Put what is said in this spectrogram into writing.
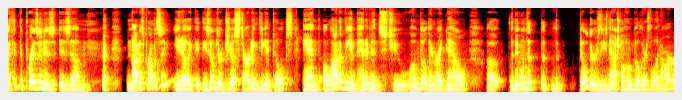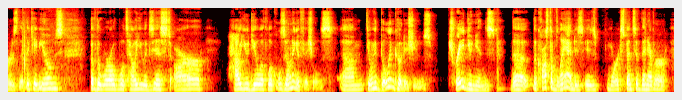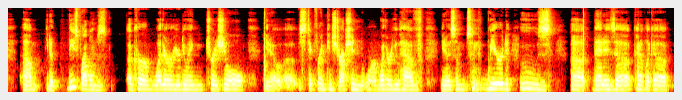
I think the present is is um, not as promising. You know, like th- these homes are just starting to get built, and a lot of the impediments to home building right now, uh, the big ones that the, the, builders, these national home builders, the Lennars, the, the KB Homes of the world, will tell you exist are how you deal with local zoning officials, um, dealing with building code issues, trade unions. The the cost of land is is more expensive than ever. Um, you know, these problems occur whether you're doing traditional you know uh, stick frame construction or whether you have you know some some weird ooze uh, that is uh, kind of like a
